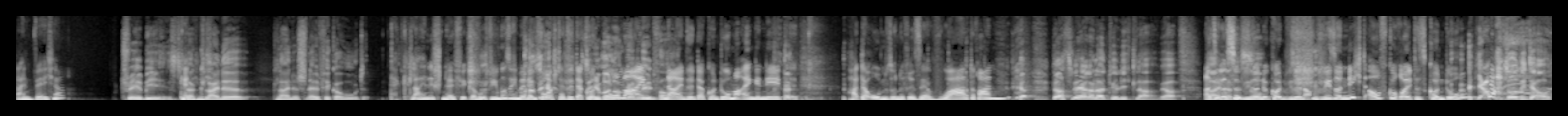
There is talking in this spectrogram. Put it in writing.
Ein welcher? Trilby ist dieser kleine, kleine Schnellfickerhut. Der kleine Schnellfickerhut, wie muss ich mir den also, vorstellen? Sind da Kondome, ein, nein, sind da Kondome eingenäht? Hat da oben so ein Reservoir dran? Ja, das wäre natürlich klar, ja. Also Nein, das, das ist, wie, so eine, wie, so ein, wie so ein nicht aufgerolltes Kondom? ja, ja, so sieht der aus.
